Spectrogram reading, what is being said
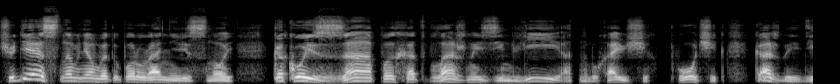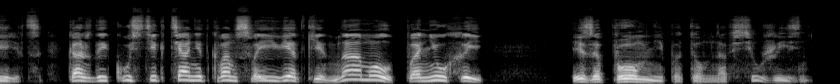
Чудесно в нем в эту пору ранней весной. Какой запах от влажной земли, от набухающих почек. Каждое деревце, каждый кустик тянет к вам свои ветки. На, мол, понюхай и запомни потом на всю жизнь.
